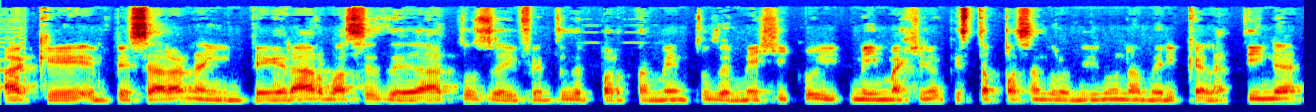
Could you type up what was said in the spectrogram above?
a que empezaran a integrar bases de datos de diferentes departamentos de México. Y me imagino que está pasando lo mismo en América Latina,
